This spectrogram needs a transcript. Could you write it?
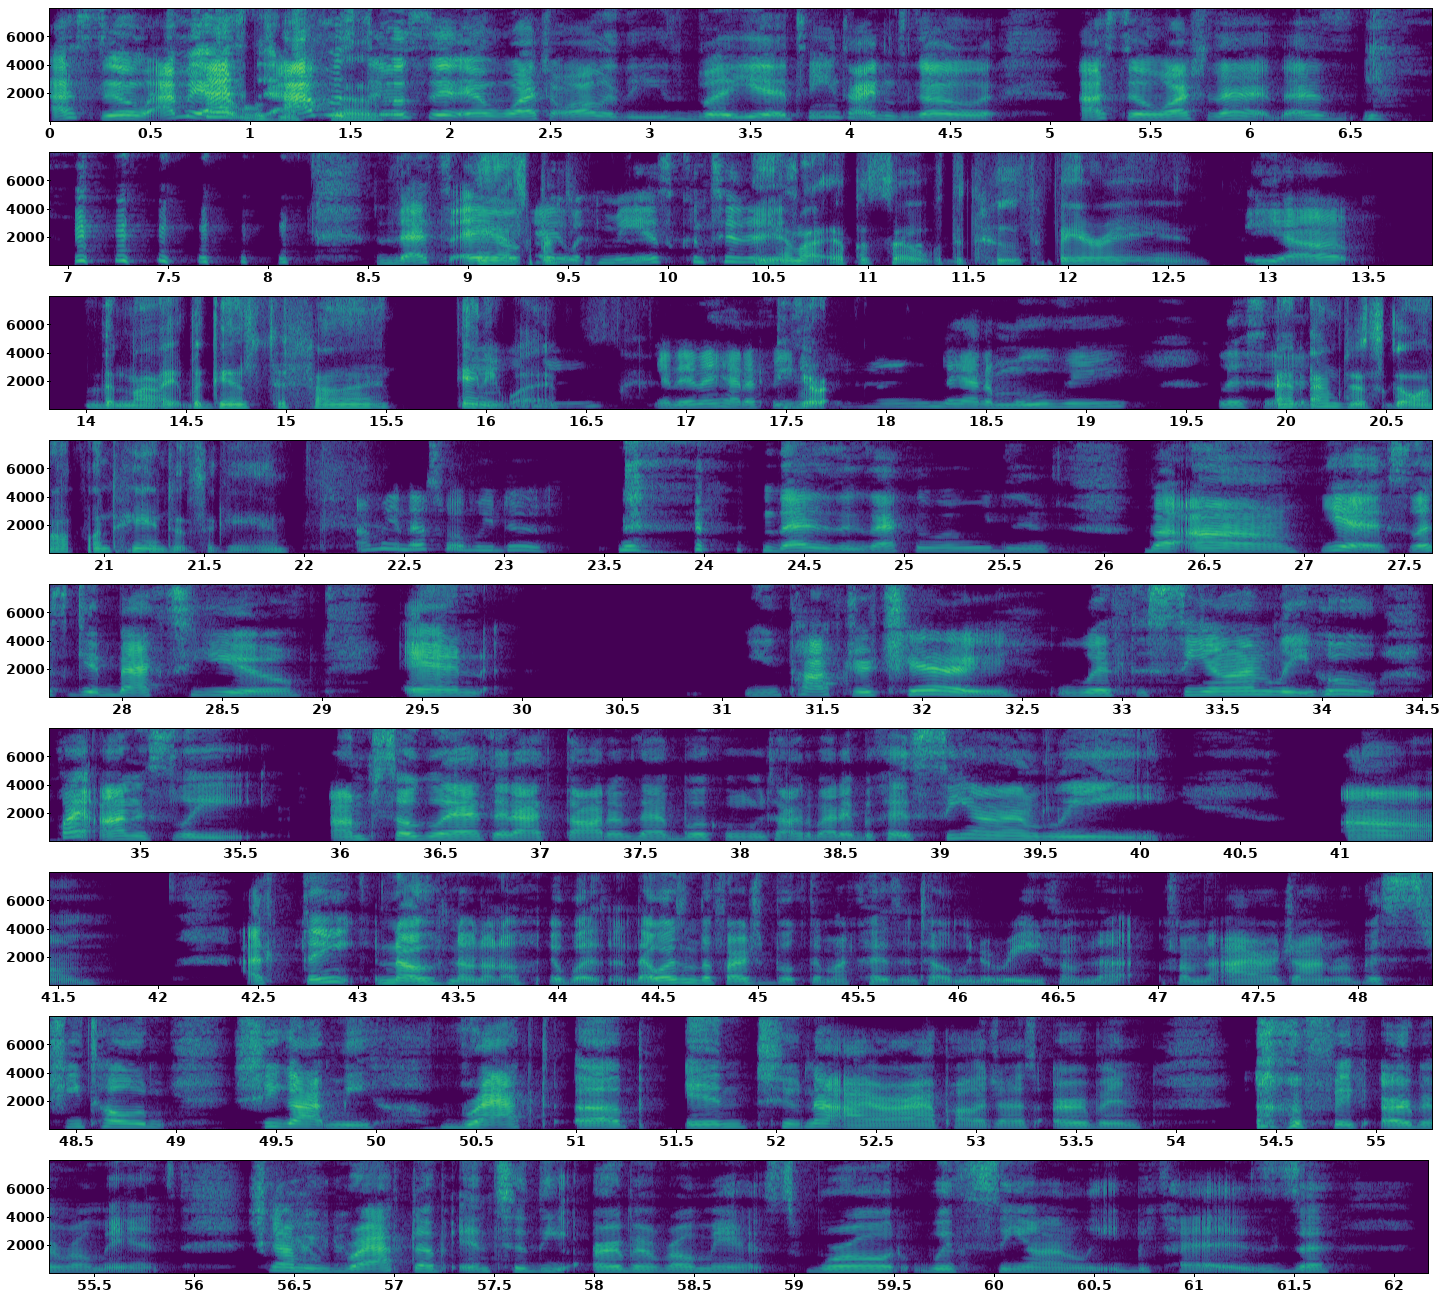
I still, I mean, I, was I would stuff. still sit and watch all of these, but yeah, Teen Titans Go, I still watch that. That's that's a okay with me. It's considered. yeah, my episode with the Tooth Fairy and yep. The Night Begins to Shine. Anyway, hmm And then they had a feature film. They had a movie. I, Listen, I'm just going off on tangents again. I mean, that's what we do. That is exactly what we do. But um, yes, let's get back to you. And you popped your cherry with Sion Lee, who, quite honestly, I'm so glad that I thought of that book when we talked about it because Sion Lee, um, I think no, no, no, no, it wasn't. That wasn't the first book that my cousin told me to read from the from the IR genre, but she told me she got me wrapped up into not IR, I apologize, urban fic, urban romance. She got me wrapped up into the urban romance world with Sion Lee because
